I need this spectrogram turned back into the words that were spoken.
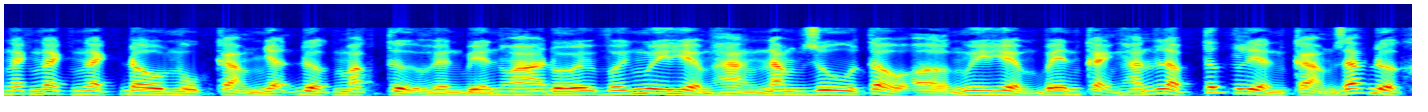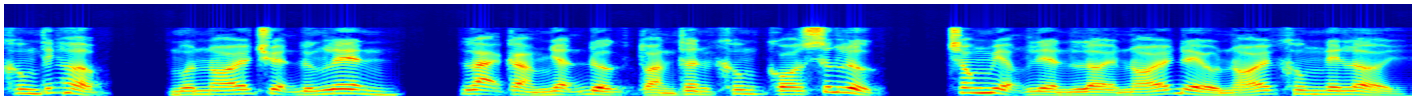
Ngạch ngạch ngạch đầu mục cảm nhận được mặc tử huyền biến hóa đối với nguy hiểm hàng năm du tẩu ở nguy hiểm bên cạnh hắn lập tức liền cảm giác được không thích hợp, muốn nói chuyện đứng lên, lại cảm nhận được toàn thân không có sức lực, trong miệng liền lời nói đều nói không nên lời.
